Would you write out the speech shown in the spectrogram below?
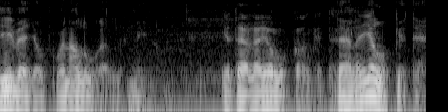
IV-joukkueen alueelle. Niin Ja täällä ei ollutkaan ketään? täällä ei ollut ketään.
